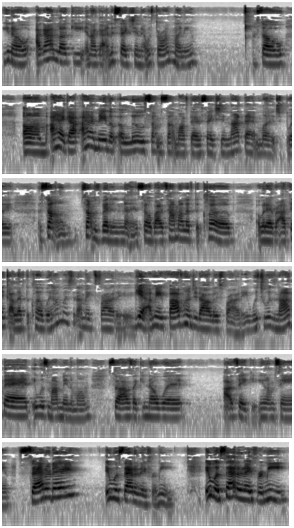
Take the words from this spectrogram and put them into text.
you know, I got lucky and I got in a section that was throwing money. So um, I had got, I had made a, a, little something, something off that section. Not that much, but something, something's better than nothing. So by the time I left the club or whatever, I think I left the club with, how much did I make Friday? Yeah, I made $500 Friday, which was not bad. It was my minimum. So I was like, you know what? I'll take it. You know what I'm saying? Saturday, it was Saturday for me. It was Saturday for me,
